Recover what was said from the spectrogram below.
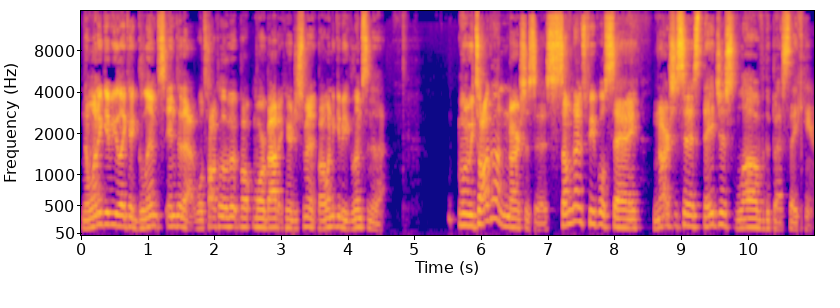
And I want to give you like a glimpse into that. We'll talk a little bit more about it here in just a minute, but I want to give you a glimpse into that when we talk about narcissists, sometimes people say narcissists, they just love the best they can.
